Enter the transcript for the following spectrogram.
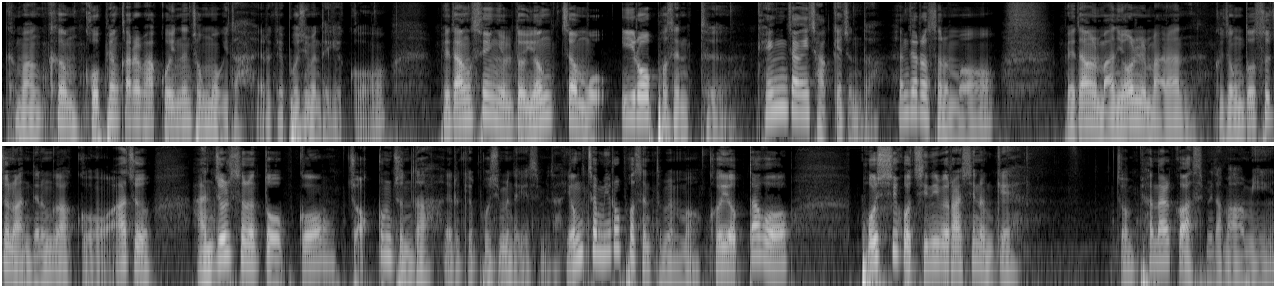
그만큼 고평가를 받고 있는 종목이다. 이렇게 보시면 되겠고 배당 수익률도 0.15% 굉장히 작게 준다. 현재로서는 뭐 배당을 많이 올릴 만한 그 정도 수준은 안 되는 것 같고 아주 안 줄 수는 또 없고 조금 준다 이렇게 보시면 되겠습니다. 0.15%면 뭐 거의 없다고 보시고 진입을 하시는 게 좀 편할 것 같습니다. 마음이.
